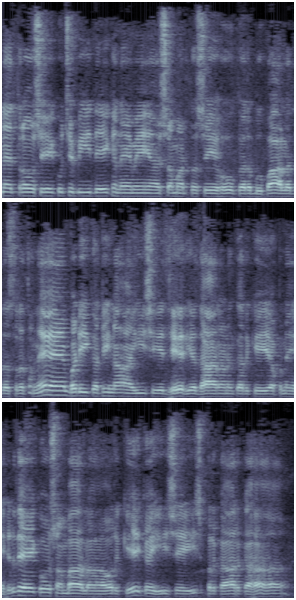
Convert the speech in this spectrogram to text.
नेत्रों से कुछ भी देखने में असमर्थ से होकर भूपाल दशरथ ने बड़ी कठिनाई से धैर्य धारण करके अपने हृदय को संभाला और के कई से इस प्रकार कहा,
